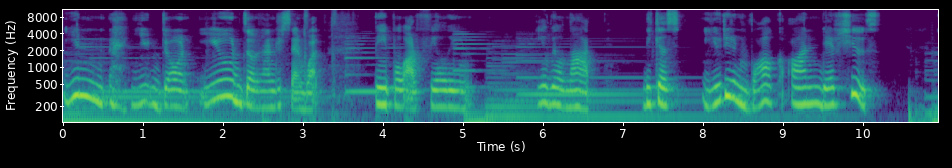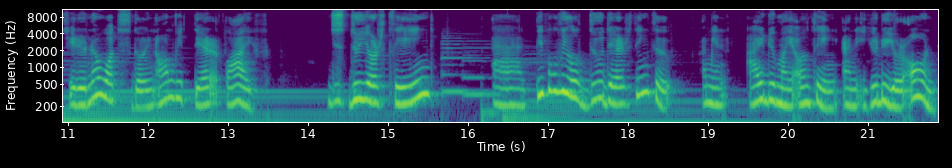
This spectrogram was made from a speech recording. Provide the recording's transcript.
you you don't you don't understand what people are feeling. You will not because you didn't walk on their shoes. So you don't know what's going on with their life. Just do your thing and people will do their thing too. I mean i do my own thing and you do your own.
